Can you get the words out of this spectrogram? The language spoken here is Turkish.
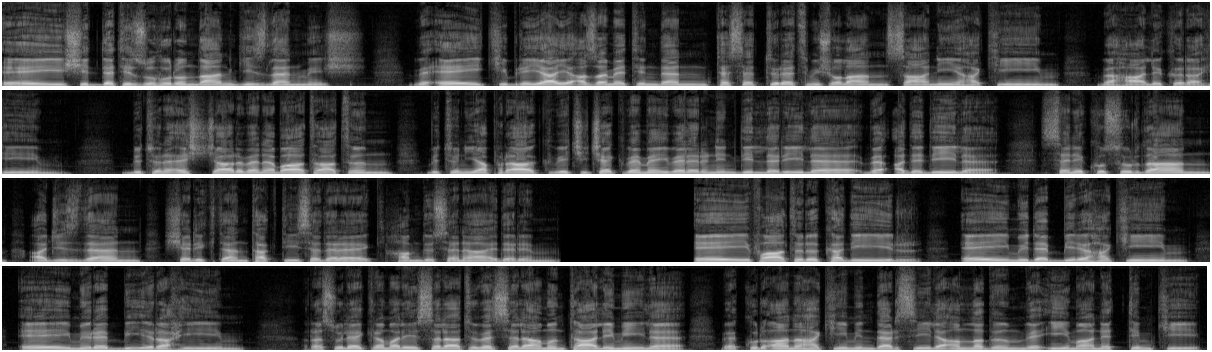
Ey şiddeti zuhurundan gizlenmiş ve ey kibriyayı azametinden tesettür etmiş olan Sani Hakim ve halik Rahim! bütün eşcar ve nebatatın, bütün yaprak ve çiçek ve meyvelerinin dilleriyle ve adediyle, seni kusurdan, acizden, şerikten takdis ederek hamdü sena ederim. Ey Fatırı Kadir, ey Müdebbir Hakim, ey Mürebbi Rahim, Resul-i Ekrem aleyhissalatu vesselamın talimiyle ve Kur'an-ı Hakîm'in dersiyle anladım ve iman ettim ki,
